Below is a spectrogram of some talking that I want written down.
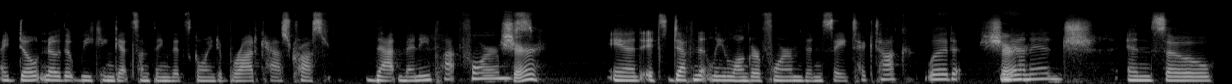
I don't know that we can get something that's going to broadcast across that many platforms. Sure. And it's definitely longer form than, say, TikTok would sure. manage. And so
